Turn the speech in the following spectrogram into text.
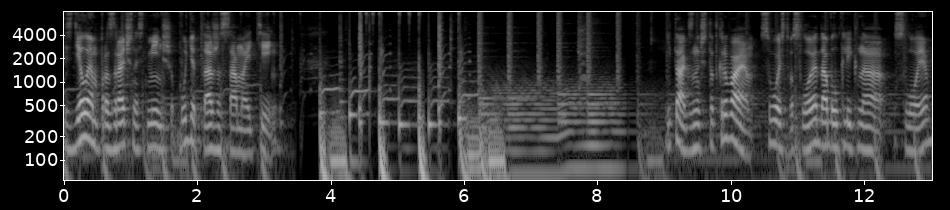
Сделаем прозрачность меньше. Будет та же самая тень. Итак, значит, открываем свойства слоя, double-click на слое.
